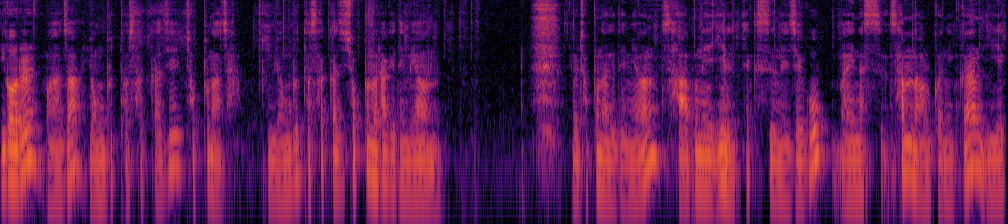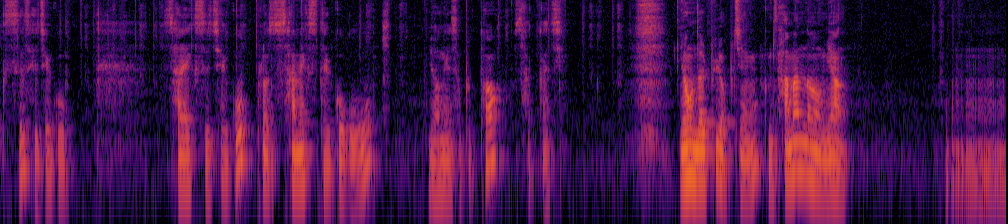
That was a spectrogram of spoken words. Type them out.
이거를 맞아 0부터 4까지 적분하자. 그럼 0부터 4까지 적분을 하게 되면 이걸 적분하게 되면 4분의 1 x 4제곱 마이너스 3 나올 거니까 2x 세제곱 4x 제곱 플러스 3x 될 거고 0에서부터 4까지. 0 넣을 필요 없지. 그럼 4만 넣으면 음,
